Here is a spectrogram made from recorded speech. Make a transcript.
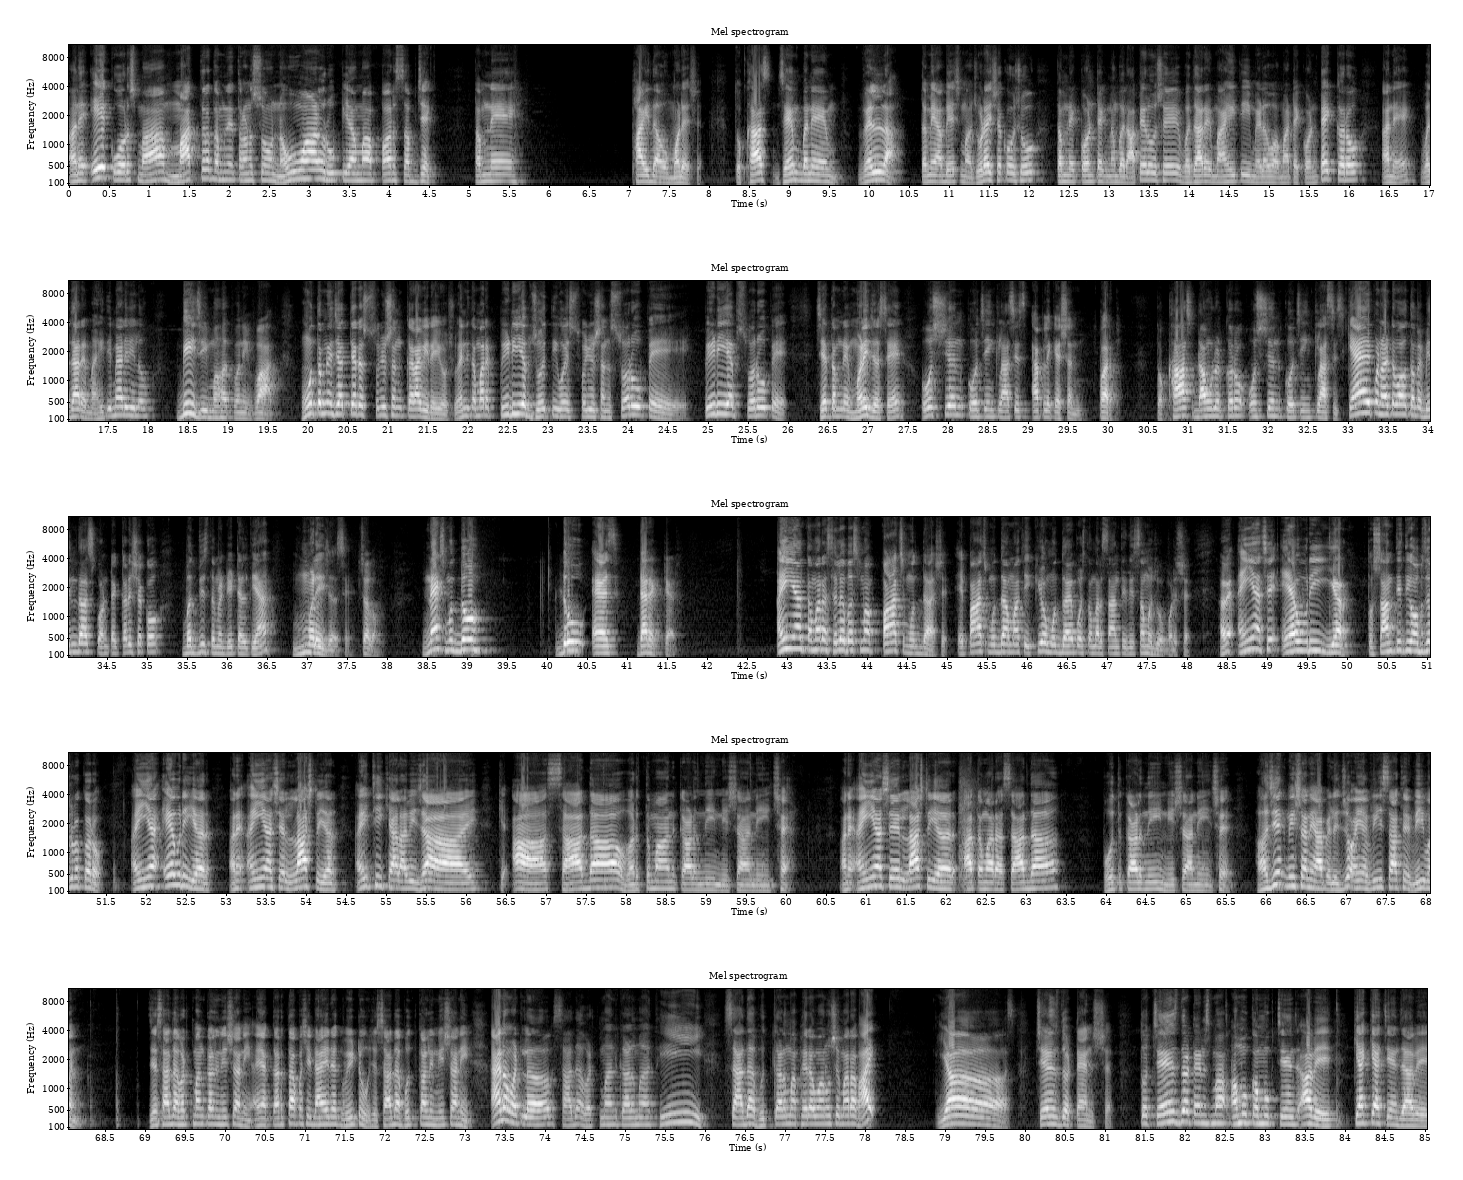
અને એ કોર્સમાં માત્ર તમને ત્રણસો નવ્વાણું રૂપિયામાં પર સબ્જેક્ટ તમને ફાયદાઓ મળે છે. તો ખાસ જેમ બને એમ વહેલા તમે આ બેચમાં જોડાઈ શકો છો. તમને કોન્ટેક્ટ નંબર આપેલો છે. વધારે માહિતી મેળવવા માટે કોન્ટેક્ટ કરો અને વધારે માહિતી મેળવી લો. બીજી મહત્વની વાત, હું તમને જે અત્યારે સોલ્યુશન કરાવી રહ્યો છું, એની તમારે પીડીએફ જોઈતી હોય સોલ્યુશન સ્વરૂપે, પીડીએફ સ્વરૂપે જે તમને મળી જશે ઓશિયન કોચિંગ ક્લાસીસ એપ્લિકેશન પર. તો ખાસ ડાઉનલોડ કરો ઓશિયન કોચિંગ ક્લાસીસ ક્યાંય પણ અટવાઓ તમે બિંદાસ કોન્ટેક્ટ કરી શકો. બધી જ તમને ડિટેલ ત્યાં મળી જશે. ચલો. નેક્સ્ટ મુદ્દો. ડુ એઝ ડાયરેક્ટેડ અહીંયા તમારા સિલેબસમાં પાંચ મુદ્દા છે. એ પાંચ મુદ્દામાંથી કયો મુદ્દો આપ્યો છે તમારે શાંતિથી સમજવો પડશે. હવે અહીંયા છે એવરી યર તો શાંતિથી ઓબ્ઝર્વ કરો. અહીંયા એવરી યર અને અહીંયા છે લાસ્ટ યર અહીંથી ખ્યાલ આવી જાય. કે આ સાદા વર્તમાન કાળની નિશાની છે. અને અહીંયા છે લાસ્ટ યર આ તમારા સાદા ભૂતકાળની નિશાની છે. હજી એક નિશાની આપેલી. જો અહીંયા વી સાથે વી વન, જે સાદા વર્તમાનકાળની નિશાની, અહીંયા કરતા પછી ડાયરેક્ટ વી ટુ, જે સાદા ભૂતકાળની નિશાની, આનો મતલબ સાદા વર્તમાનકાળમાંથી સાદા ભૂતકાળમાં ફેરવવાનું છે મારા ભાઈ. યસ ચેન્જ ધ ટેન્સ છે. તો ચેન્જ ધ ટેન્સમાં અમુક અમુક ચેન્જ આવે. ક્યાં ક્યાં ચેન્જ આવે?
